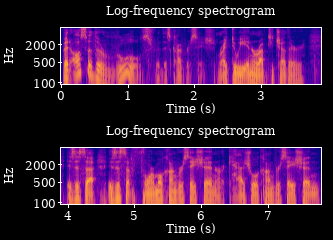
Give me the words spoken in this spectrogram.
but also the rules for this conversation, right? Do we interrupt each other? Is this a is this a formal conversation or a casual conversation?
